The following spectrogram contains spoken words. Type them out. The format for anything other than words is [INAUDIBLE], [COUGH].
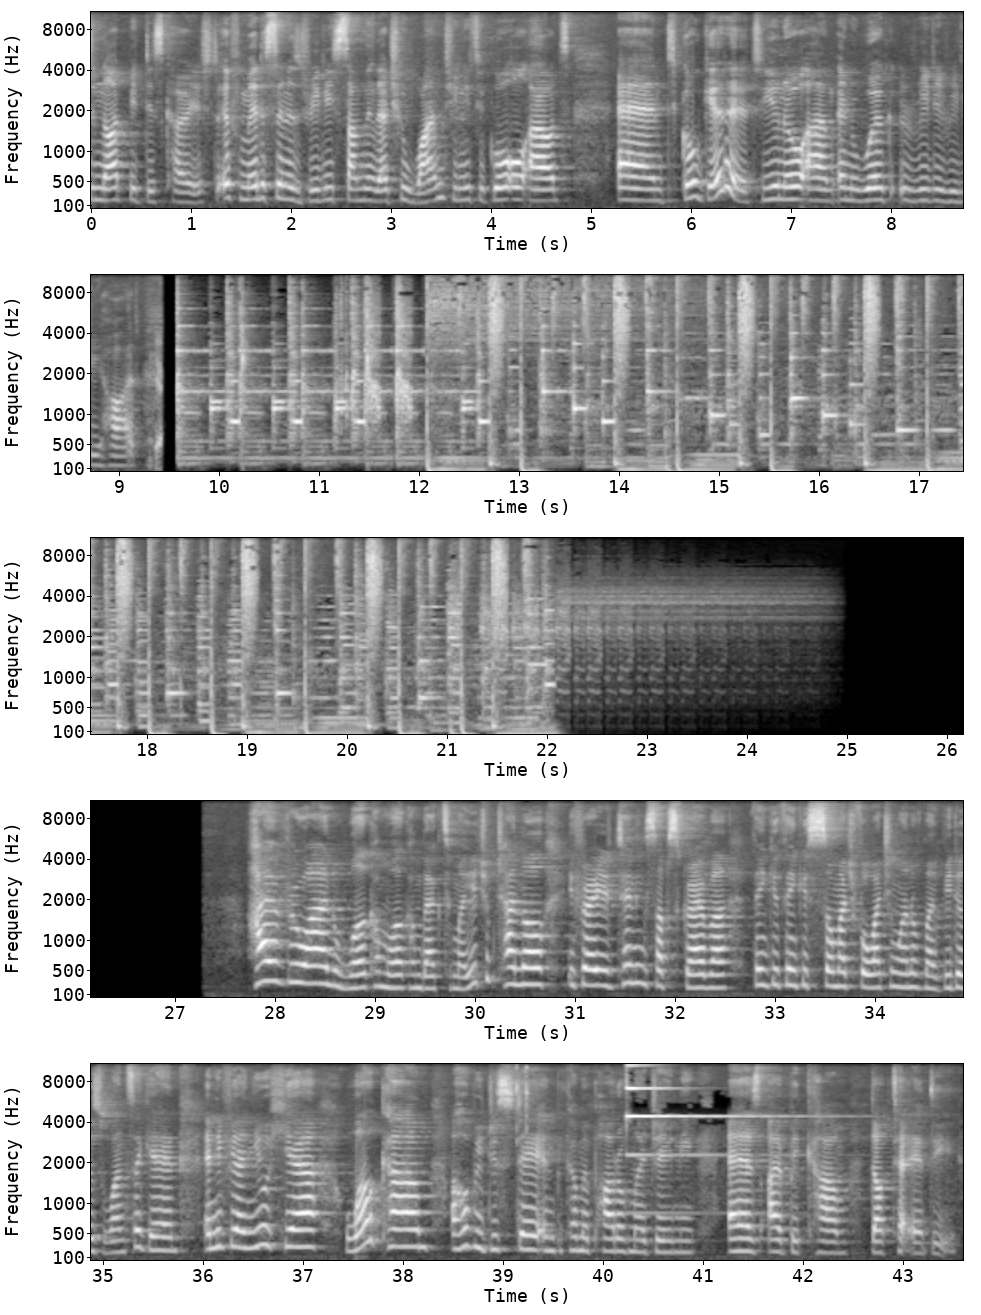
do not be discouraged. If medicine is really something that you want, you need to go all out and go get it, you know, um, and work really, really hard. Yeah. Hi everyone, welcome, welcome back to my YouTube channel. If you're a returning subscriber, thank you, thank you so much for watching one of my videos once again. And if you're new here, welcome. I hope you do stay and become a part of my journey as I become Dr. Eddie.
